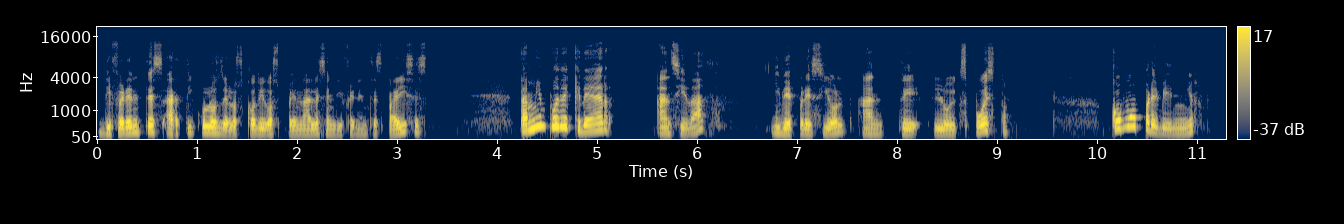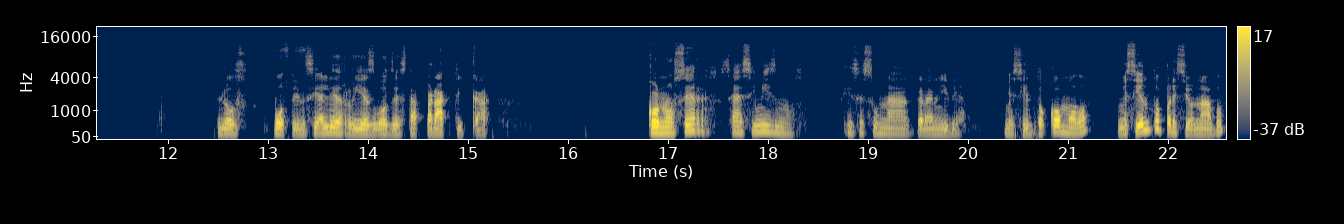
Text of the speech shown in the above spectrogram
diferentes artículos de los códigos penales en diferentes países. También puede crear ansiedad y depresión ante lo expuesto. ¿Cómo prevenir los potenciales riesgos de esta práctica? Conocerse a sí mismos. Esa es una gran idea. Me siento cómodo, me siento presionado,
